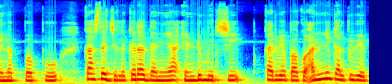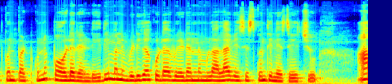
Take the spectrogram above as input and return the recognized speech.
మినప్పప్పు కాస్త జీలకర్ర ధనియా ఎండుమిర్చి కరివేపాకు అన్నీ కలిపి వేపుకొని పట్టుకున్న పౌడర్ అండి. ఇది మనం విడిగా కూడా వేడన్నంలో అలా వేసేసుకొని తినేసేయచ్చు. ఆ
